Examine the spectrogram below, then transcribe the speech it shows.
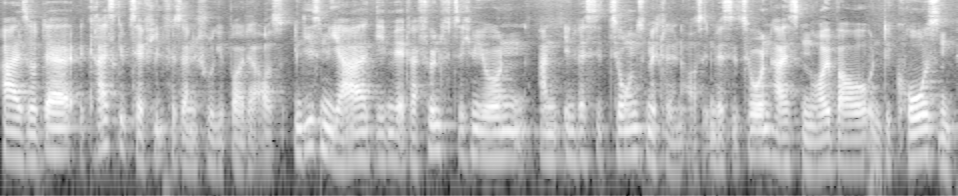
Also der Kreis gibt sehr viel für seine Schulgebäude aus. In diesem Jahr geben wir etwa 50 Millionen an Investitionsmitteln aus. Investitionen heißt Neubau und die großen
